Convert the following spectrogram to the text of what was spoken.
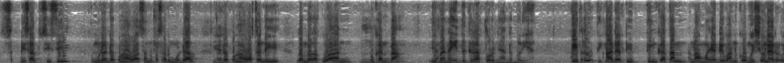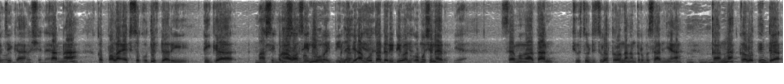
di satu sisi, kemudian ada pengawasan pasar modal, Ya. ada pengawasan di lembaga keuangan bukan bank. Di mana integratornya Anda melihat? Itu ada di tingkatan namanya Dewan Komisioner OJK Komisioner. karena kepala eksekutif dari tiga Masing-masing pengawas ini menjadi anggota dari Dewan Komisioner. Ya. Saya mengatakan justru di situlah tantangan terbesarnya Mhm. karena kalau tidak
